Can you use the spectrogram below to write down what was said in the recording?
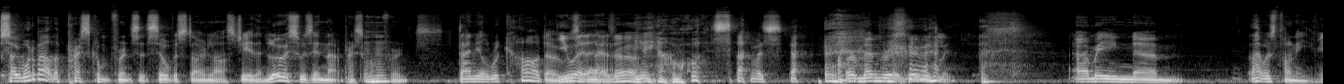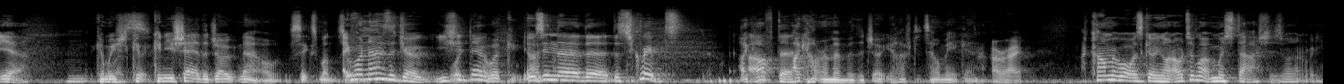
So, what about the press conference at Silverstone last year? Then Lewis was in that press conference. Daniel Ricciardo. Mm-hmm. You was were in there that. as well. Yeah, yeah, I was. I was. I remember it vividly. I mean, um, that was funny. Yeah. Can we? Can, can you share the joke now? Six months. on? Everyone knows the joke. You should know. It was I- in the, the, the script. I can't, after. I can't remember the joke. You'll have to tell me again. All right. I can't remember what was going on. I was talking about moustaches, weren't we?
